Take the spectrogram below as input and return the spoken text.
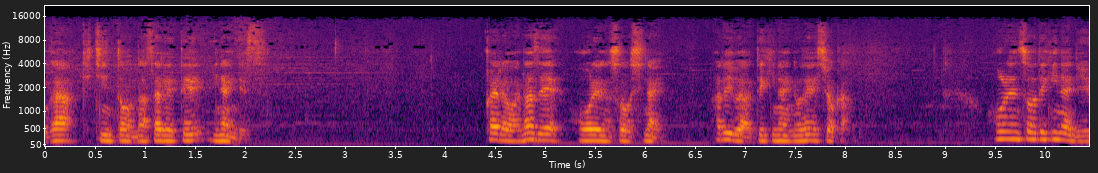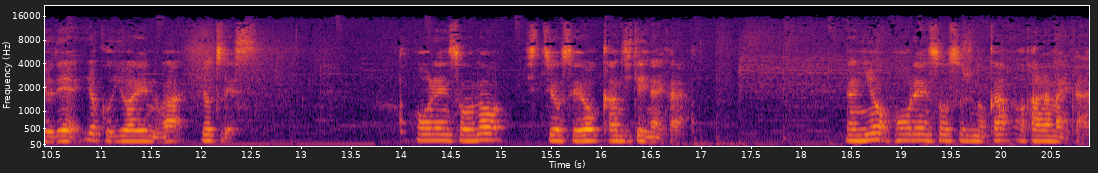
がきちんとなされていないんです。彼らはなぜほうれん草しないあるいはできないのでしょうか。ほうれん草できない理由でよく言われるのが4つです。ほうれん草の必要性を感じていないから。何をほうれん草するのかわからないから。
